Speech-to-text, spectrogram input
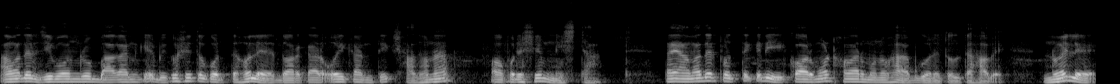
আমাদের জীবনরূপ বাগানকে বিকশিত করতে হলে দরকার ঐকান্তিক সাধনা, অপরিসীম নিষ্ঠা। তাই আমাদের প্রত্যেকেরই কর্মঠ হওয়ার মনোভাব গড়ে তুলতে হবে। নইলে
